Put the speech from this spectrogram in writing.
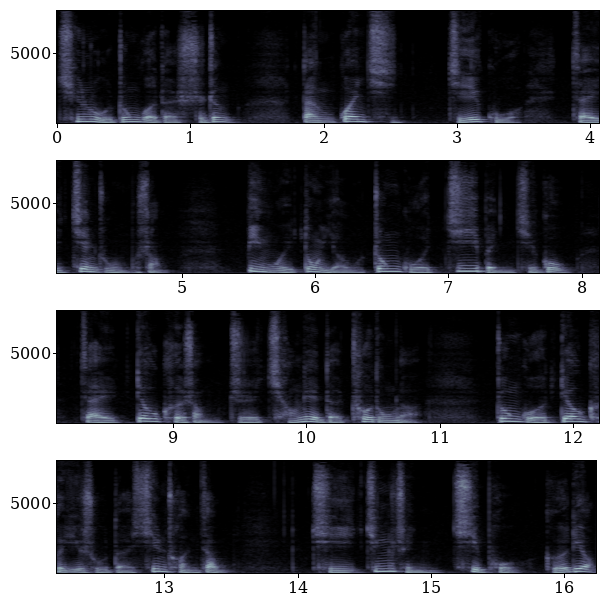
侵入中国的实证，但观其结果，在建筑物上并未动摇中国基本结构，在雕刻上只强烈地触动了中国雕刻艺术的新创造，其精神气魄格调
